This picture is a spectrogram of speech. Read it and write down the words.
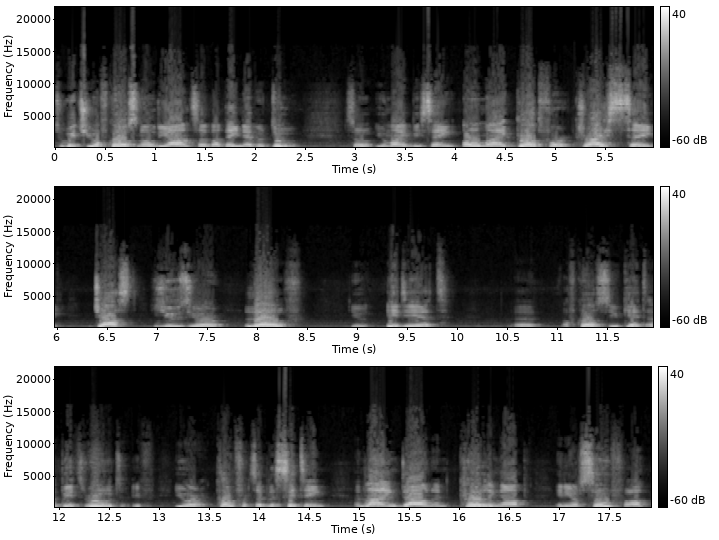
to which you, of course, know the answer, but they never do. So you might be saying, Oh my god, for Christ's sake, just use your loaf, you idiot. Uh, of course, you get a bit rude if you are comfortably sitting and lying down and curling up in your sofa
